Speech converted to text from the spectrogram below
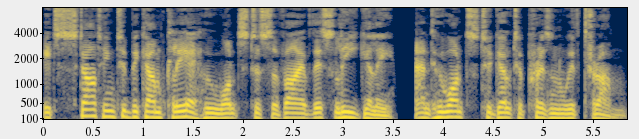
It's starting to become clear who wants to survive this legally, and who wants to go to prison with Trump.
